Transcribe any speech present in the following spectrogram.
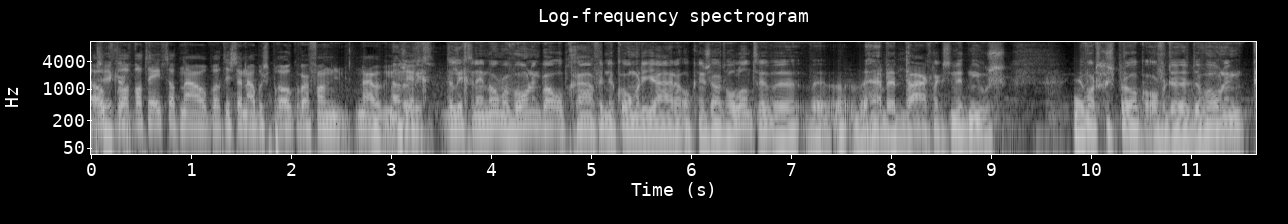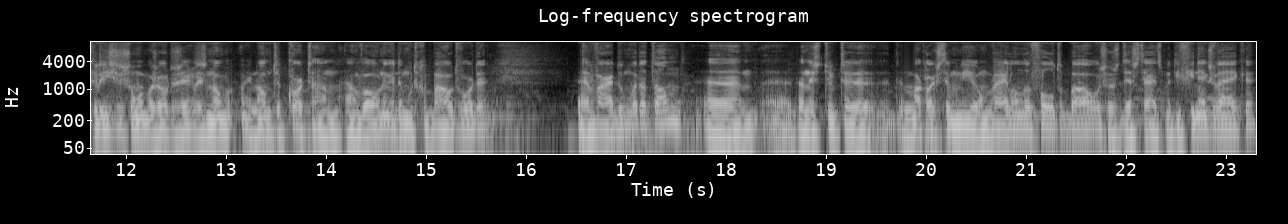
ook. Wat, wat, heeft dat nou, wat is daar nou besproken waarvan... Nou, u nou, zegt... er, ligt, er ligt een enorme woningbouwopgave in de komende jaren... ook in Zuid-Holland. We, we, we hebben dagelijks in het nieuws... Er wordt gesproken over de, de woningcrisis, om het maar zo te zeggen. Er is enorm, enorm tekort aan, aan woningen, er moet gebouwd worden. En waar doen we dat dan? Uh, uh, dan is natuurlijk de, de makkelijkste manier om weilanden vol te bouwen... zoals destijds met die Finex-wijken.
